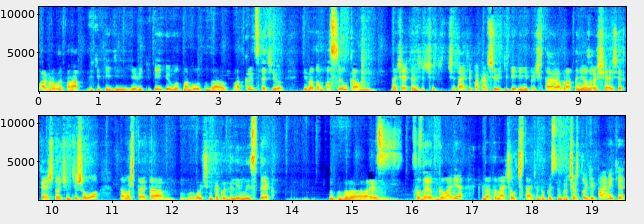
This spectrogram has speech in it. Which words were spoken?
огромный фанат Википедии. Я Википедию вот могу туда открыть статью и потом по ссылкам начать читать, и пока всю Википедию не прочитаю, обратно не возвращаюсь. Это, конечно, очень тяжело, потому что это очень такой длинный стек в, создает в голове, когда ты начал читать, вот, допустим, про чертоги памяти,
